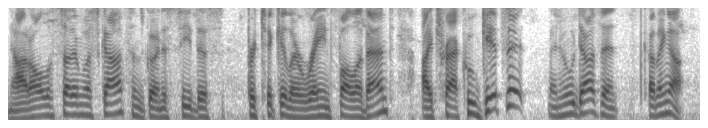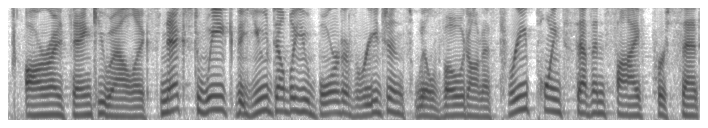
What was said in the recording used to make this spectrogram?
Not all of southern Wisconsin is going to see this particular rainfall event. I track who gets it and who doesn't coming up. All right, thank you, Alex. Next week, the UW Board of Regents will vote on a 3.75%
